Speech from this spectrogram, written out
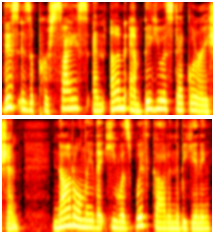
This is a precise and unambiguous declaration, not only that he was with God in the beginning,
